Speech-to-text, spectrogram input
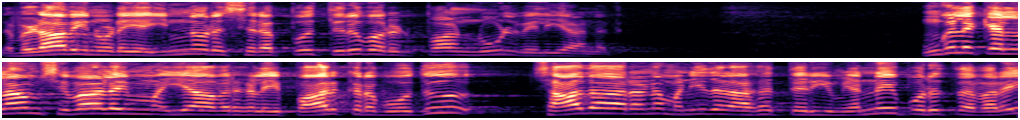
இந்த விழாவினுடைய இன்னொரு சிறப்பு திருவருட்பா நூல் வெளியானது. உங்களுக்கெல்லாம் சிவாலயம் ஐயா அவர்களை பார்க்கிற போது சாதாரண மனிதராக தெரியும். என்னை பொறுத்தவரை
